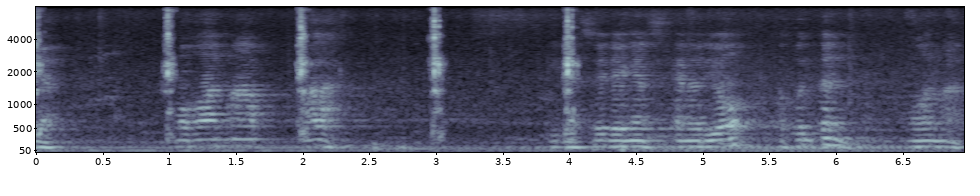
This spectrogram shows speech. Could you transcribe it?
Ya. Mohon maaf salah. Tidak sesuai dengan skenario. Apunten. Mohon maaf.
